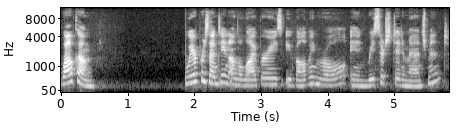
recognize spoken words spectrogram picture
welcome. We are presenting on the library's evolving role in research data management.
